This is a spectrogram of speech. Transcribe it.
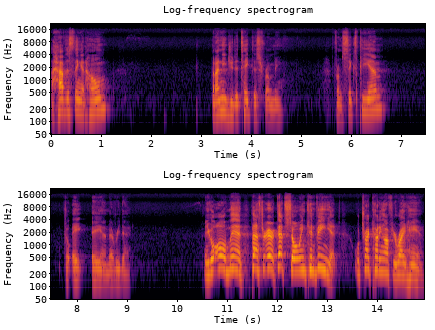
I have this thing at home, but I need you to take this from me from 6 p.m. till 8 a.m. every day. And you go, oh man, Pastor Eric, that's so inconvenient. Well, try cutting off your right hand.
